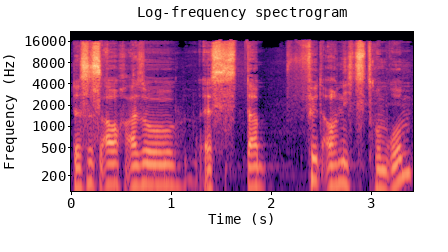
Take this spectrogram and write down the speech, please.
das ist auch, also es, da führt auch nichts drum rum.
